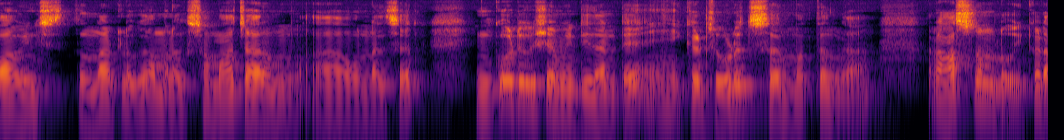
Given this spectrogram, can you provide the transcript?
భావించుతున్నట్లుగా మనకు సమాచారం ఉన్నది సార్. ఇంకోటి విషయం ఏంటిదంటే ఇక్కడ చూడొచ్చు సార్ మొత్తంగా రాష్ట్రంలో ఇక్కడ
